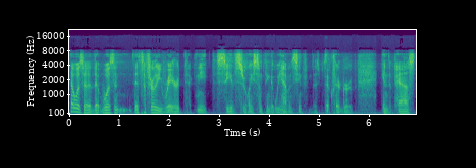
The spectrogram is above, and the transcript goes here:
That was a that wasn't. That's a fairly rare technique to see. It's certainly something that we haven't seen from this particular group in the past.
